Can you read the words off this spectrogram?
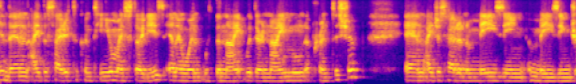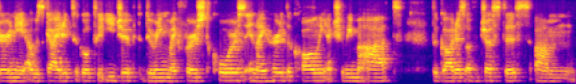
and then I decided to continue my studies and I went with the night with their nine moon apprenticeship. And I just had an amazing amazing journey. I was guided to go to Egypt during my first course and I heard the calling actually Ma'at the goddess of justice um,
